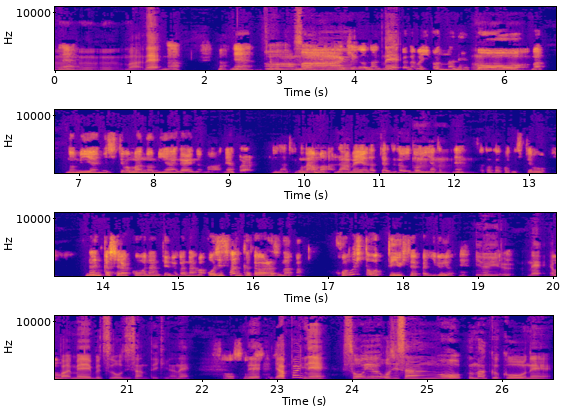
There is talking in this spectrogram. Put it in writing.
うんね。うんうん。まあね。まあ、まあね。あまあ、けど、なんていうかな、まあ、いろんなね、こう、まあ、飲み屋にしても、まあ、飲み屋街の、まあね、これ、なんていうかな、まあ、ラーメン屋だったりとか、うどん屋とかうんうんうんね、そういったとこにしても、何かしらこう、なんていうのかな、まあ、おじさん関わらずな、あ、この人っていう人やっぱりいるよね。いるいる。ね。やっぱ名物おじさん的なね。そうそうそう。で、やっぱりね、そういうおじさんをうまくこうね、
